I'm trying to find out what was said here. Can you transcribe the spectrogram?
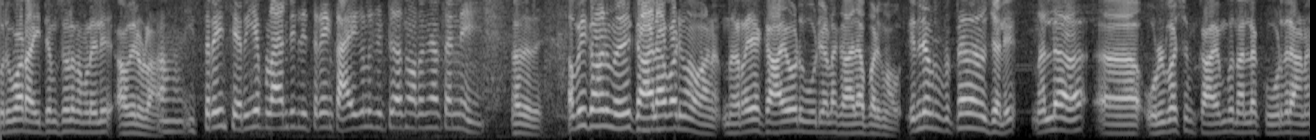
ഒരുപാട് ഐറ്റംസുകൾ നമ്മളിൽ അവൈലബിൾ ആണ്. ഇത്രയും ചെറിയ പ്ലാന്റിൽ ഇത്രയും കായകൾ കിട്ടുക എന്ന് പറഞ്ഞാൽ തന്നെ. അതെ അതെ. അപ്പൊ ഈ കാണുന്നത് കാലാപാടി മാവാണ്. നിറയെ കായോട് കൂടിയുള്ള കാലാപാടി മാവ്. ഇതിന്റെ പ്രത്യേകത എന്ന് വെച്ചാൽ നല്ല ഉൾവശം കായമ്പ് നല്ല കൂടുതലാണ്.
